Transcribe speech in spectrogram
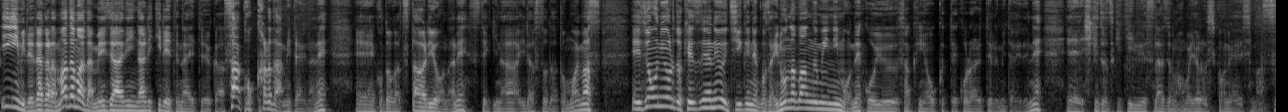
いい意味で、だからまだまだメジャーになりきれてないというか、さあこっからだみたいなね、えーことが伝わるようなね、素敵なイラストだと思います。えー情によると、削りの良い地域猫さん、いろんな番組にもね、こういう作品を送ってこられてるみたいでね、えー引き続き TBS ラジオの方もよろしくお願いします。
